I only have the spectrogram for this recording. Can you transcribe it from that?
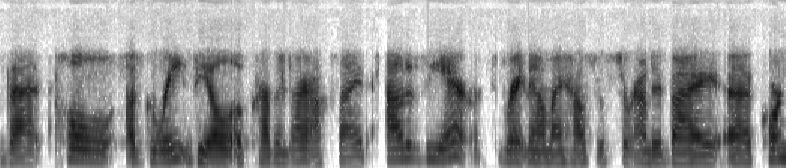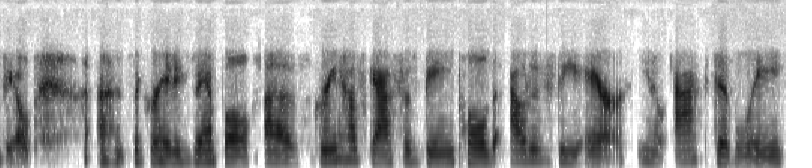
that pull a great deal of carbon dioxide out of the air. Right now, my house is surrounded by a cornfield. Uh, it's a great example of greenhouse gases being pulled out of the air, you know, actively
